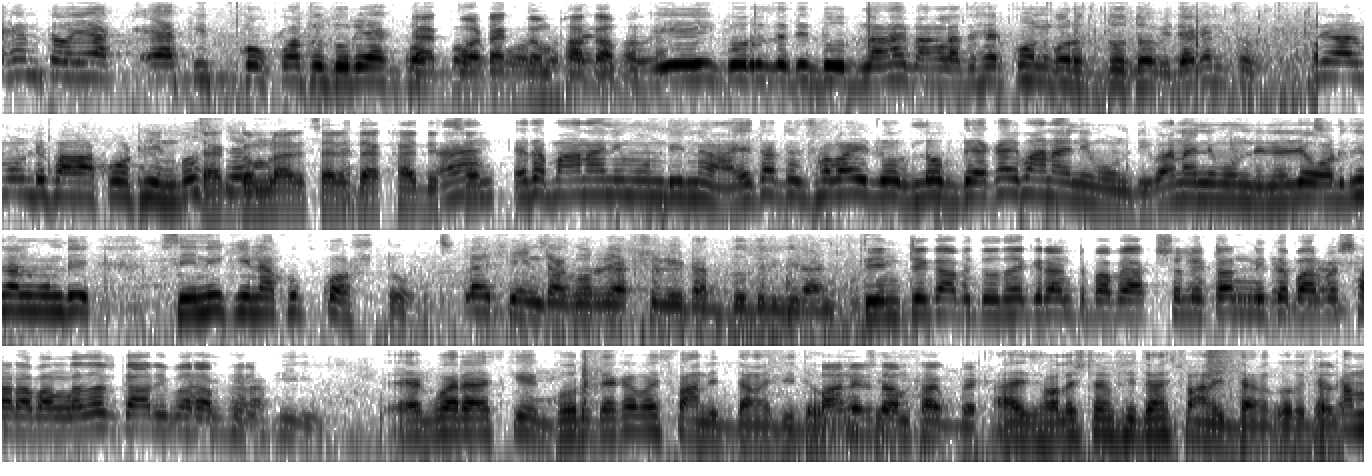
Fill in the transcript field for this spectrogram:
দেখেন তো এক একই ক- কত দূরে এক এক বট একদম ফাঁকা ফাঁকা। এই গরু যদি দুধ না হয় বাংলাদেশের কোন গরুর দুধ হবে? দেখেন তো আর মুন্ডি পাওয়া কঠিন বুঝছেন? একদম লারি চারি দেখাই দিচ্ছেন। হ্যাঁ, এটা বানানি মুন্ডি না এটা তো সবাই লোক লোক দেখায় বানানি মুন্ডি। বানানি মুন্ডি না যে অরিজিনাল মুন্ডি চিনি কিনা খুব কষ্ট। তিনটা গরুর একশো লিটার দুধের গ্যারান্টি তিনটে গাবি দুধের গ্যারান্টি পাবে একশো লিটার নিতে পারবে সারা বাংলাদেশ গাড়ি ভাড়া ফ্রি একবার আজকে গরু দেখাবো আজ পানির দামে দিতে পানির দাম থাকবে। আজ হলস্টাইন ফিতে পানির দামে দেয় দাম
